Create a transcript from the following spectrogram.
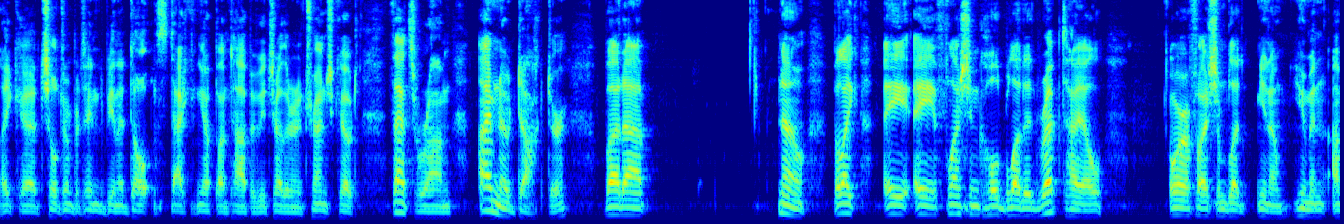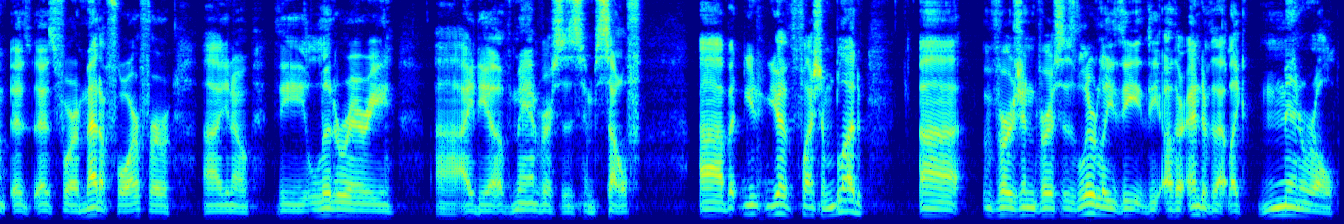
like uh, children pretending to be an adult and stacking up on top of each other in a trench coat. That's wrong. I'm no doctor. But, uh, no, but like a, a flesh and cold blooded reptile or a flesh and blood, you know, human, um, as, as for a metaphor for, uh, you know, the literary uh, idea of man versus himself. Uh, but you, you have flesh and blood uh, version versus literally the the other end of that, like mineral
